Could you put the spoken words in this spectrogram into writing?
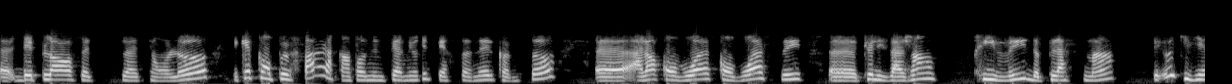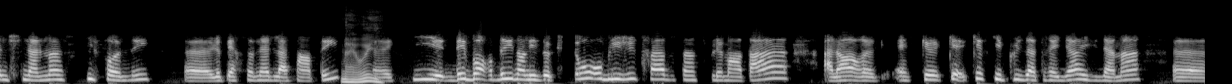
euh, déplore cette situation-là. Et qu'est-ce qu'on peut faire quand on a une pénurie de personnel comme ça? Euh, alors qu'on voit, ce qu'on voit, c'est euh, que les agences privées de placement, c'est eux qui viennent finalement siphonner euh, le personnel de la santé Ben oui. euh, qui est débordé dans les hôpitaux, obligé de faire du temps supplémentaire. Alors, euh, est-ce que que- qu'est-ce qui est plus attrayant, évidemment, euh,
